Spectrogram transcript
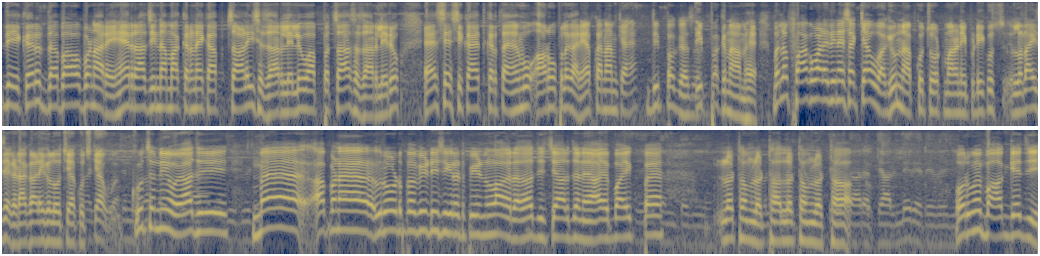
देकर दबाव बना रहे हैं। राजीनामा करने का आप चालीस हज़ार ले लो आप पचास हज़ार ले रहे हो। ऐसे शिकायत करता है वो आरोप लगा रहे हैं। आपका नाम क्या है? दीपक है सर। दीपक नाम है। मतलब फाग वाले दिन ऐसा क्या हुआ? कि उन आपको चोट मारनी पड़ी? कुछ लड़ाई झगड़ा गाड़ी गलोच या कुछ क्या हुआ? कुछ नहीं होया जी। मैं अपने रोड पे बीड़ी सिगरेट पीने लग रहा था जी। चार जने आए बाइक पे। लठम लट्ठा लठम लट्ठा और मैं भाग गया जी।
